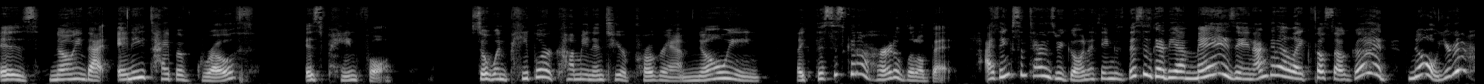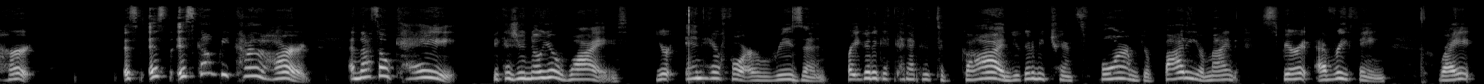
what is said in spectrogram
is knowing that any type of growth is painful. So when people are coming into your program knowing like this is going to hurt a little bit. I think sometimes we go into things, this is going to be amazing. I'm going to like feel so good. No, you're going to hurt. It's, it's, it's going to be kind of hard. And that's okay because you know you're wise. You're in here for a reason, right? You're going to get connected to God. You're going to be transformed, your body, your mind, spirit, everything, right?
